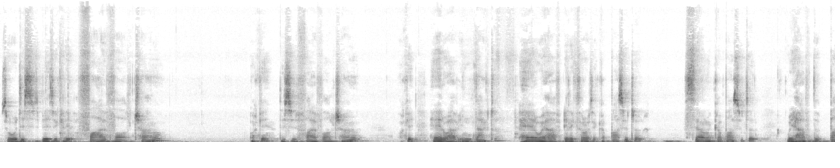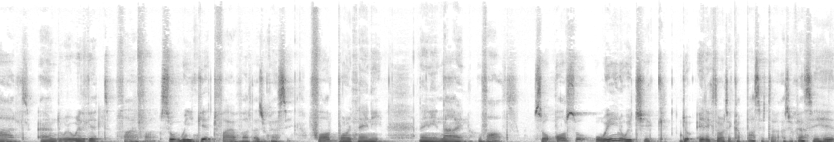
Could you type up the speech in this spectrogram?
so this is basically a 5 volt channel. Okay this is 5 volt channel. Okay here we have inductor. Here we have electrolytic capacitor ceramic capacitor we have the pad and we will get 5 volt so we get 5 volt as you can see 4.99 volts. So also when we check the electrolytic capacitor as you can see here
